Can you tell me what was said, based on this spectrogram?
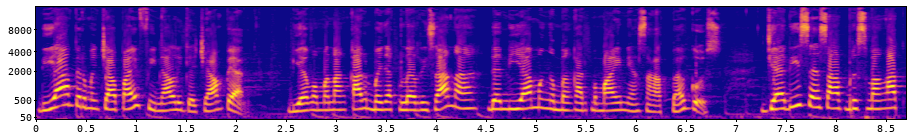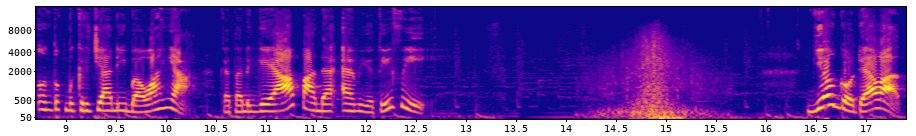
Dia hampir mencapai final Liga Champion. Dia memenangkan banyak gelar di sana dan dia mengembangkan pemain yang sangat bagus. Jadi saya sangat bersemangat untuk bekerja di bawahnya, kata De Gea pada MUTV. Diogo Dalot.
